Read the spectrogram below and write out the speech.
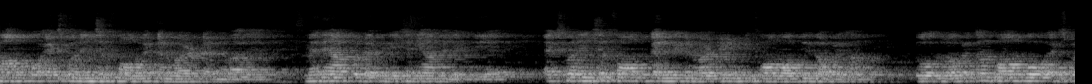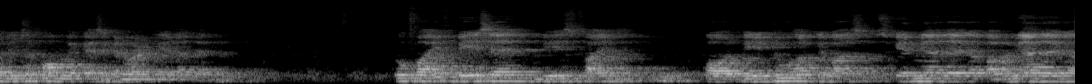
फॉर्म को एक्सपोनेंशियल फॉर्म में कन्वर्ट करने वाले हैं। मैंने आपको डेफिनेशन यहाँ पे लिख दी है। Exponential form can be converted into form of the logarithm तो लॉगरिथम फॉर्म को एक्सपोनेंशियल फॉर्म में कैसे कन्वर्ट किया जाता है? तो फाइव बेस है, बेस फाइव और बी टू आपके पास स्क्वायर में आ जाएगा, पावर में आ जाएगा,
